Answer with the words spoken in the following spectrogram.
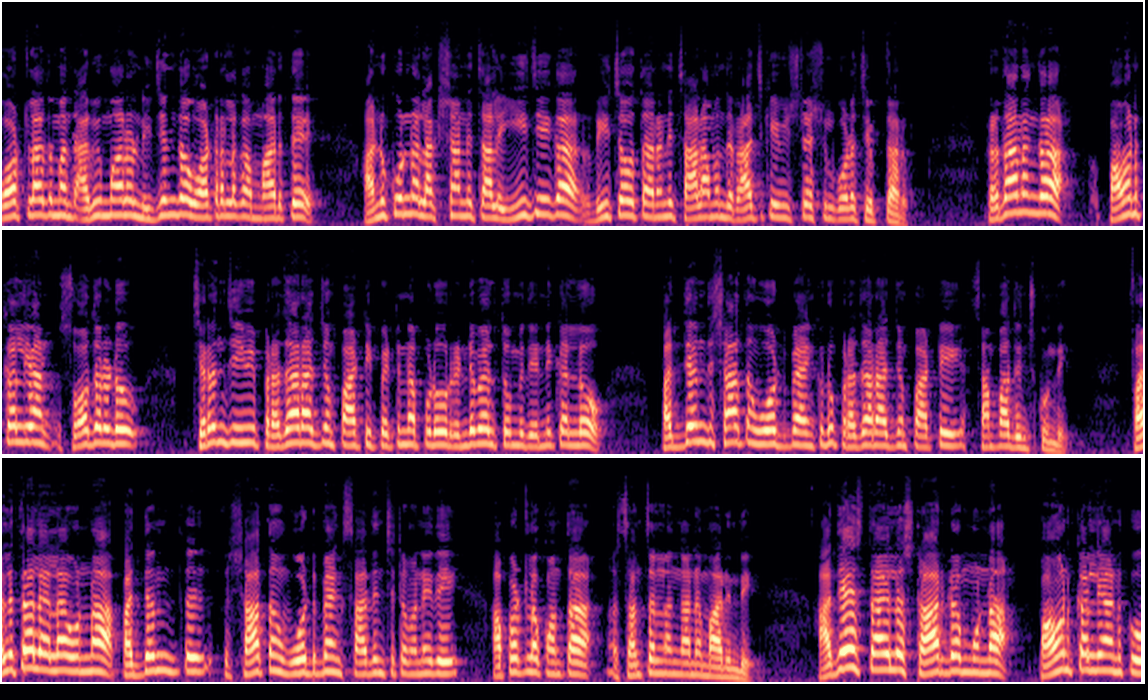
కోట్లాది మంది అభిమానులు నిజంగా ఓటర్లుగా మారితే అనుకున్న లక్ష్యాన్ని చాలా ఈజీగా రీచ్ అవుతారని చాలామంది రాజకీయ విశ్లేషకులు కూడా చెప్తారు. ప్రధానంగా పవన్ కళ్యాణ్ సోదరుడు చిరంజీవి ప్రజారాజ్యం పార్టీ పెట్టినప్పుడు రెండు వేల తొమ్మిది ఎన్నికల్లో పద్దెనిమిది శాతం ఓటు బ్యాంకును ప్రజారాజ్యం పార్టీ సంపాదించుకుంది. ఫలితాలు ఎలా ఉన్నా పద్దెనిమిది శాతం ఓటు బ్యాంక్ సాధించడం అనేది అప్పట్లో కొంత సంచలనంగానే మారింది. అదే స్థాయిలో స్టార్డమ్ ఉన్న పవన్ కళ్యాణ్కు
